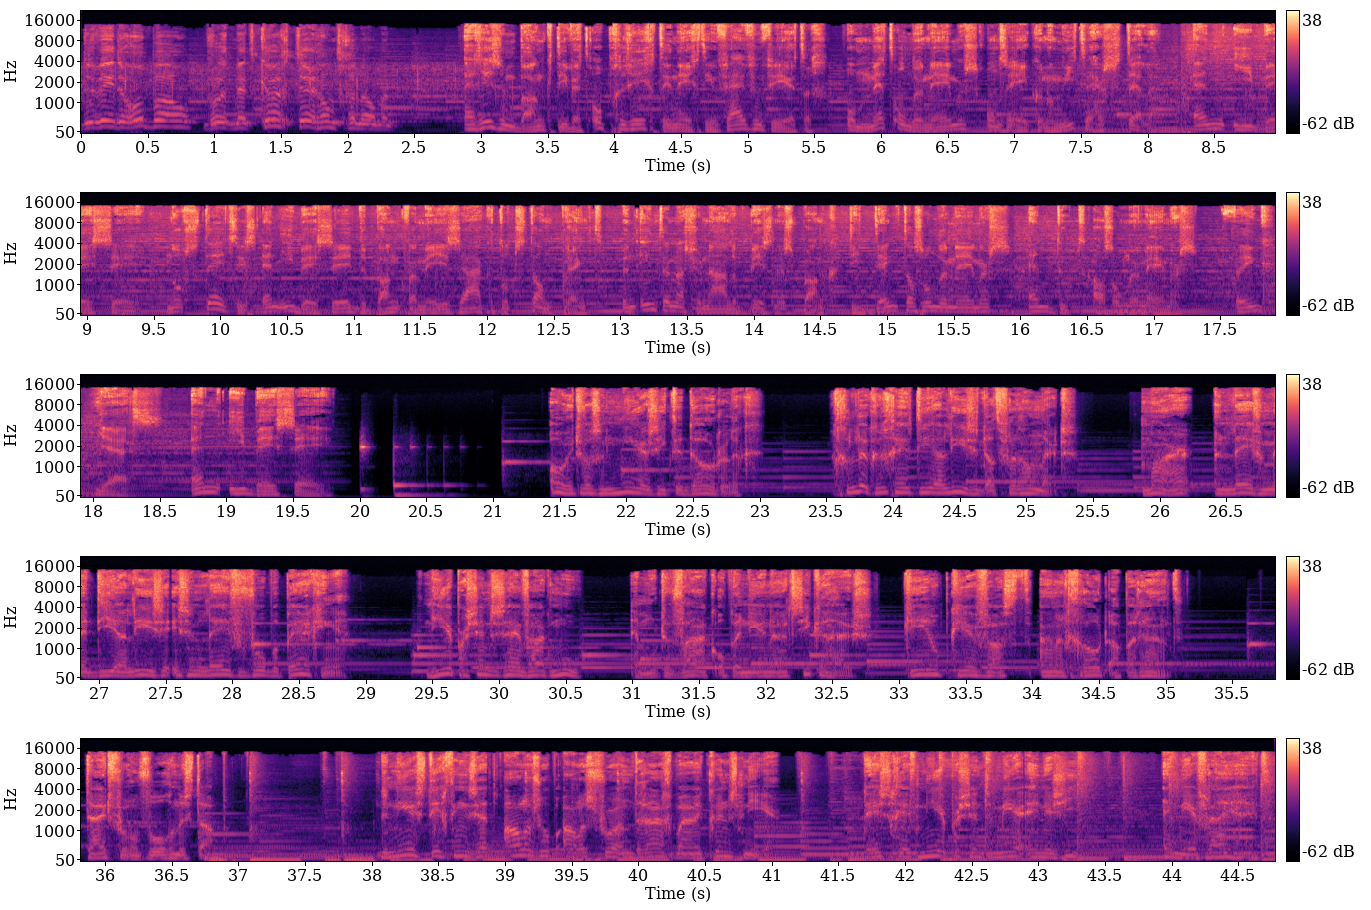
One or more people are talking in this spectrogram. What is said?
De wederopbouw wordt met kracht ter hand genomen. Er is een bank die werd opgericht in 1945 om met ondernemers onze economie te herstellen. NIBC. Nog steeds is NIBC de bank waarmee je zaken tot stand brengt. Een internationale businessbank die denkt als ondernemers en doet als ondernemers. Think yes. NIBC. Ooit was een nierziekte dodelijk. Gelukkig heeft dialyse dat veranderd. Maar een leven met dialyse is een leven vol beperkingen. Nierpatiënten zijn vaak moe en moeten vaak op en neer naar het ziekenhuis. Keer op keer vast aan een groot apparaat. Tijd voor een volgende stap. De Nierstichting zet alles op alles voor een draagbare kunstnier. Deze geeft nierpatiënten meer energie en meer vrijheid.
